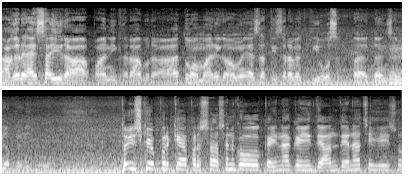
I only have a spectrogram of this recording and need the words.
अगर ऐसा ही रहा पानी खराब रहा तो हमारे गाँव में ऐसा तीसरा व्यक्ति हो सकता है कैंसर का पीड़ित तो इसके ऊपर क्या प्रशासन को कहीं ना कहीं ध्यान देना चाहिए इसको?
